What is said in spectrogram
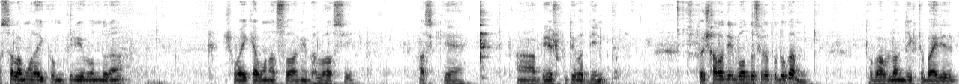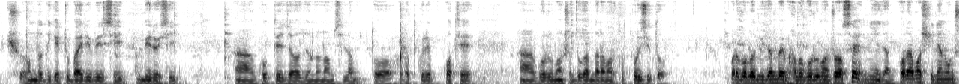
আসসালামু আলাইকুম, প্রিয় বন্ধুরা। সবাই কেমন আছো? আমি ভালো আছি। আজকে বৃহস্পতিবার দিন। তো সারাদিন বন্ধ ছিল তো দোকান। তো ভাবলাম যে একটু বাইরে, সন্ধ্যা থেকে একটু বাইরে বেরিয়েছি বেরোইছি ঘুরতে যাওয়ার জন্য নামছিলাম। তো হঠাৎ করে পথে গরুর মাংসের দোকানদার আমার খুব পরিচিত। পরে বলো মিজান ভাই, ভালো গরুর মাংস আছে, নিয়ে যান। পরে আমার সিনার মাংস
